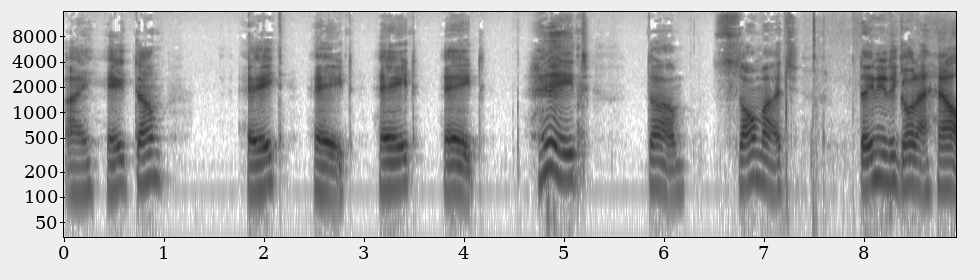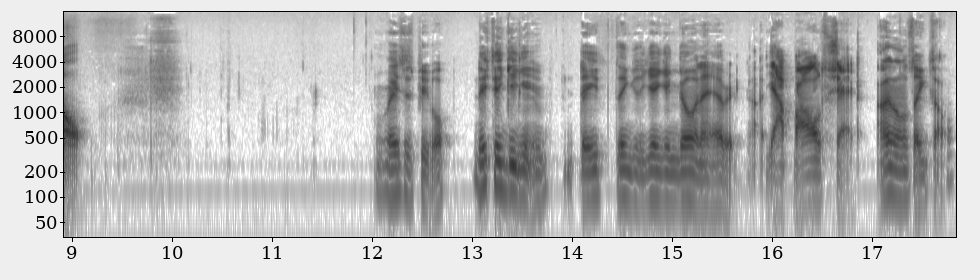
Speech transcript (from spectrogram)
I hate them. Hate, hate, hate, hate, hate them so much. They need to go to hell. Racist people. They think you can, they think you can go into heaven. Yeah, bullshit. I don't think so.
